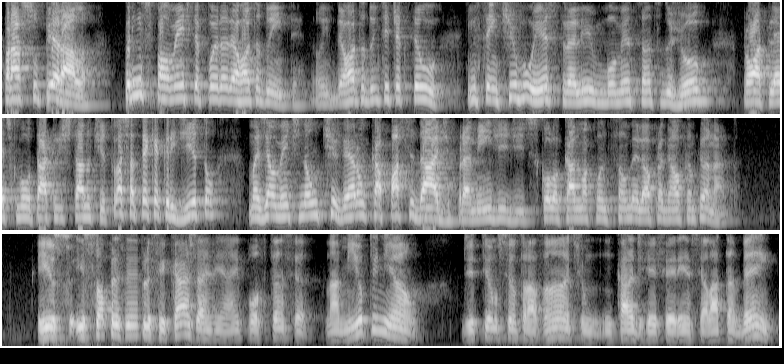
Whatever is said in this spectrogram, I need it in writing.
para superá-la, principalmente depois da derrota do Inter. A derrota do Inter tinha que ser o incentivo extra ali, momentos antes do jogo, para o Atlético voltar a acreditar no título. Acho até que acreditam, mas realmente não tiveram capacidade, para mim, de, de se colocar numa condição melhor para ganhar o campeonato. Isso, e só para exemplificar, Jaime, a importância, na minha opinião, de ter um centroavante, um, um cara de referência lá também,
